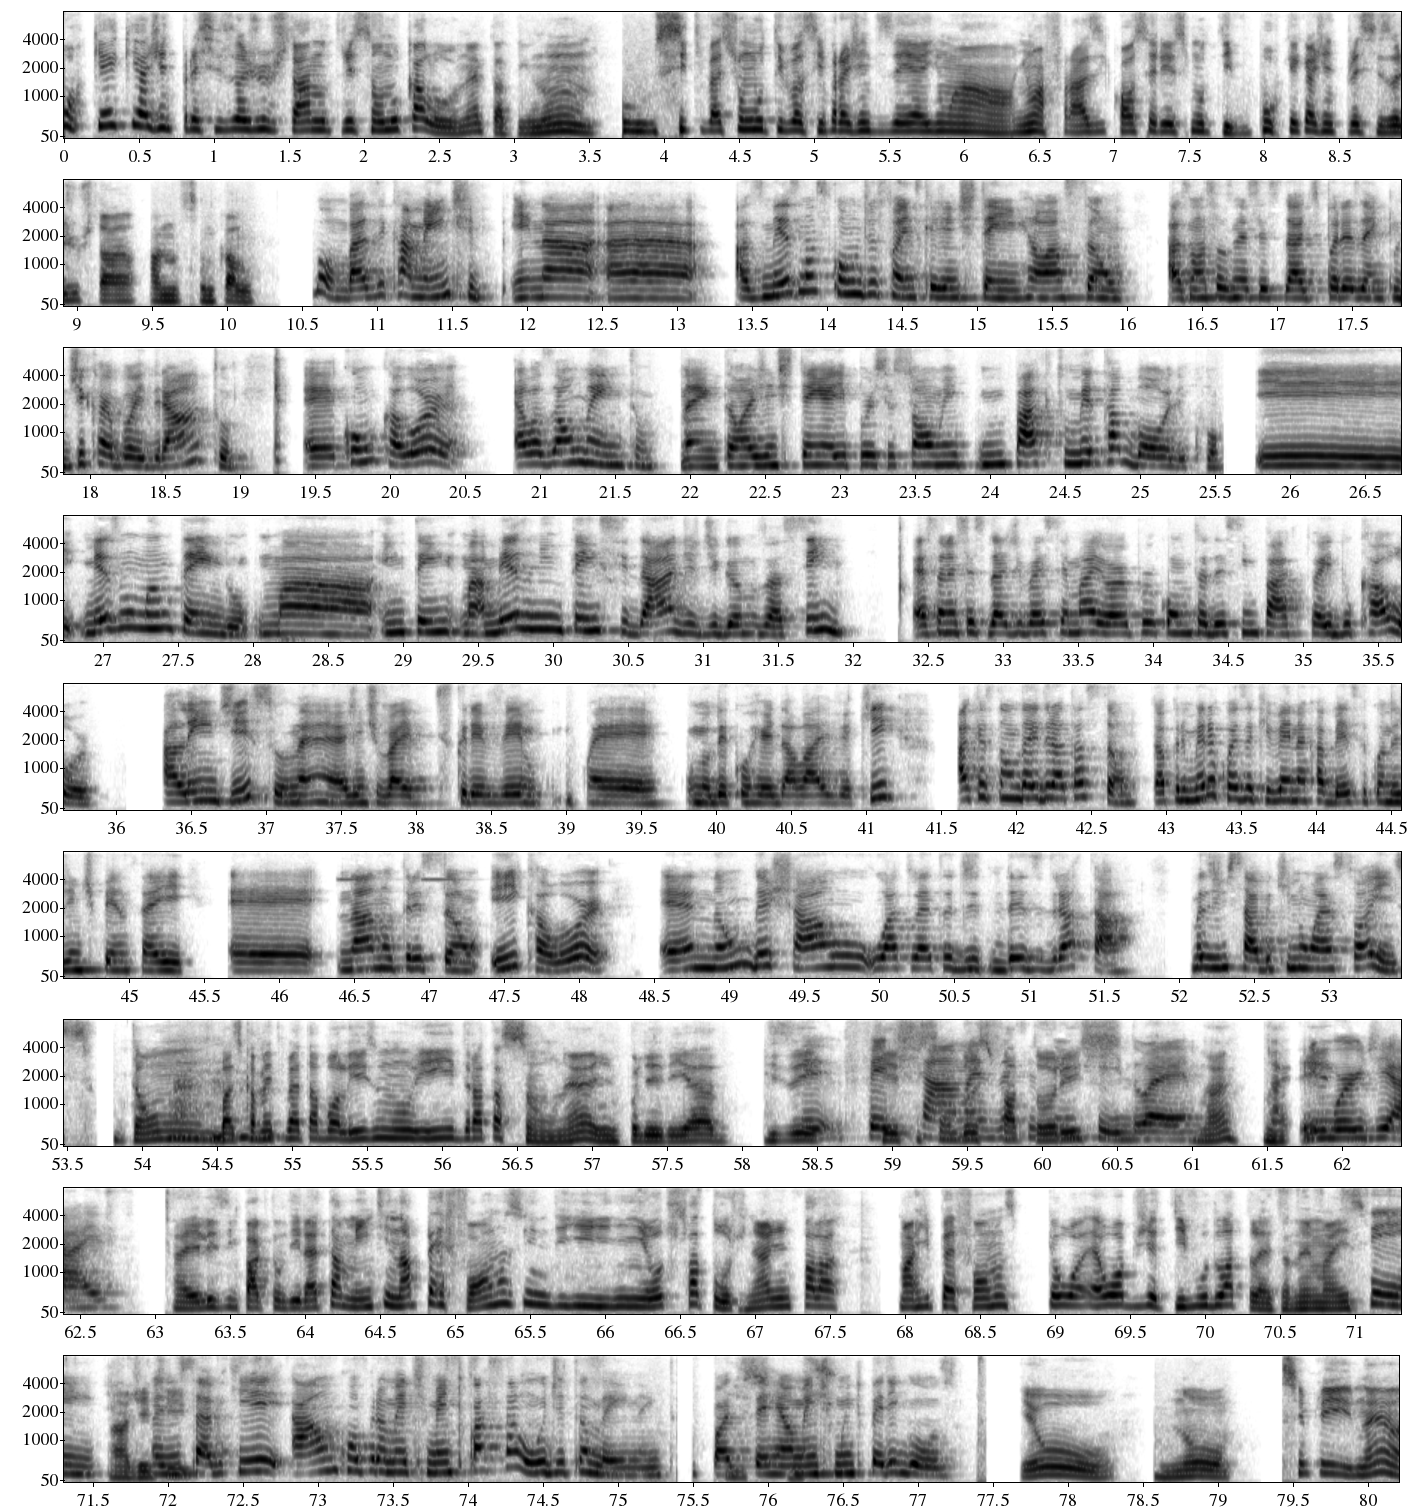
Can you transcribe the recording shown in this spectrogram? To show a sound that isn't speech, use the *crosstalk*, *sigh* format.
por que, que a gente precisa ajustar a nutrição no calor, né, Tati? Se tivesse um motivo assim para a gente dizer aí uma, em uma frase, qual seria esse motivo? Por que, que a gente precisa ajustar a nutrição no calor? Bom, basicamente, na, a, as mesmas condições que a gente tem em relação às nossas necessidades, por exemplo, de carboidrato, é, com o calor, elas aumentam, né? Então a gente tem aí por si só um impacto metabólico. E mesmo mantendo uma, uma mesma intensidade, digamos assim, essa necessidade vai ser maior por conta desse impacto aí do calor. Além disso, né, a gente vai escrever é, no decorrer da live aqui a questão da hidratação. Então, a primeira coisa que vem na cabeça quando a gente pensa aí é, na nutrição e calor é não deixar o, o atleta de desidratar mas a gente sabe que não é só isso. Então, basicamente, metabolismo e hidratação, né? A gente poderia dizer Fechar que esses são dois fatores sentido, é. Né? É, primordiais. Aí eles impactam diretamente na performance e em outros fatores, né? A gente fala mais de performance porque é o objetivo do atleta, né? Mas Sim, a gente... a gente sabe que há um comprometimento com a saúde também, né? Então pode isso, ser realmente isso. muito perigoso. Eu no sempre, né?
